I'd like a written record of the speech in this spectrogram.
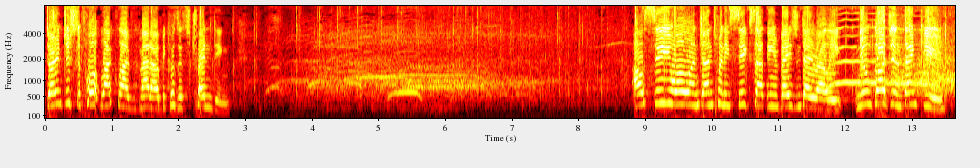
Don't just support Black Lives Matter because it's trending. I'll see you all on Jan 26 at the Invasion Day rally. Nyung Gojin, thank you.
